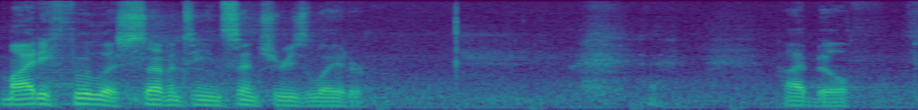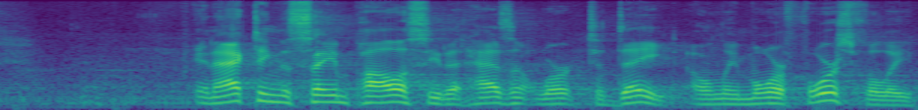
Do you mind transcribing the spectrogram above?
mighty foolish 17 centuries later. Hi, Bill. Enacting the same policy that hasn't worked to date, only more forcefully,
